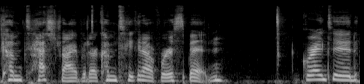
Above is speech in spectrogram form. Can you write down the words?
come test drive it or come take it out for a spin Granted,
